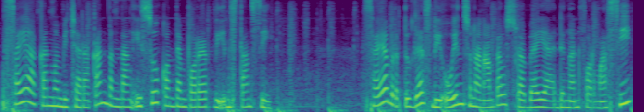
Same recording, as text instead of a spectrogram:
saya akan membicarakan tentang isu kontemporer di instansi. Saya bertugas di UIN Sunan Ampel, Surabaya dengan formasi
